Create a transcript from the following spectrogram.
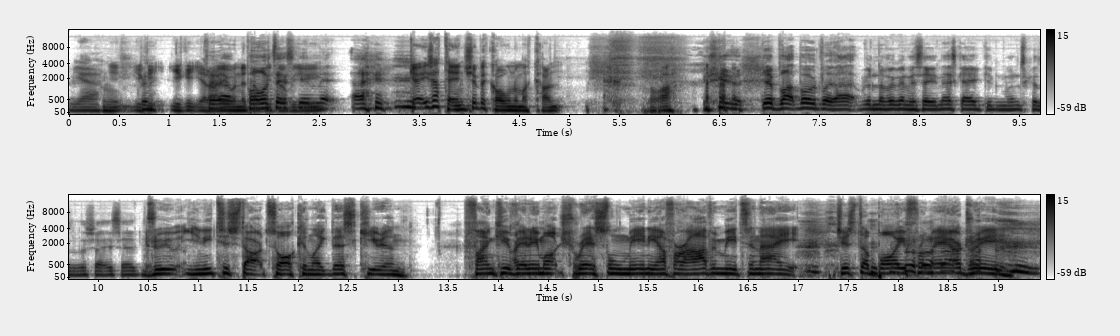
Yeah. You, you, get, you get your Play eye that on the politics game, WWE. mate. Aye. Get his attention by calling him a cunt. But, Get blackballed like that. We're never going to sign this guy once because of the shit he said. Drew, you need to start talking like this, Kieran. Thank you very much, WrestleMania, for having me tonight. Just a boy from Airdrie.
